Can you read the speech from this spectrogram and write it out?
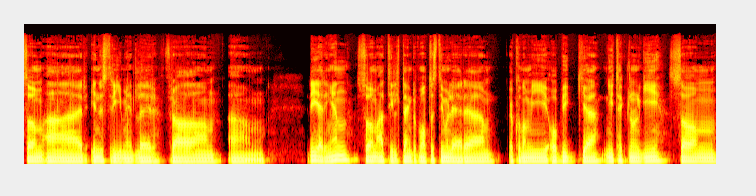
som er industrimidler fra um, regjeringen, som er tiltenkt å på en måte stimulere økonomi og bygge ny teknologi som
